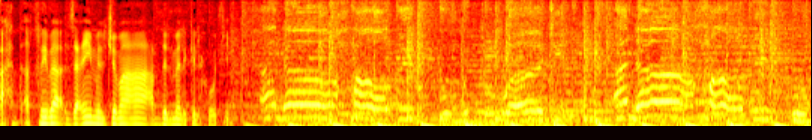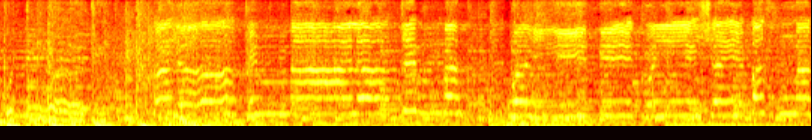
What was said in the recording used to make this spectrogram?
أحد أقرباء زعيم الجماعة عبد الملك الحوثي. أنا حاضر ومتواجد. أنا حاضر ومتواجد. أنا قمة على قمة ولي في كل شيء بصمة.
